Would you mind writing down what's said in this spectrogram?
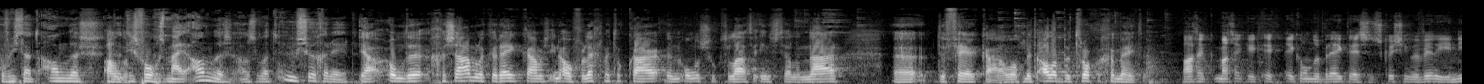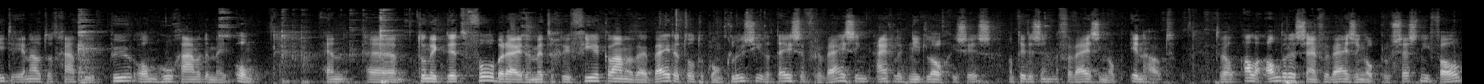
Of is dat anders? anders? Dat is volgens mij anders als wat u suggereert. Ja, om de gezamenlijke rekenkamers in overleg met elkaar een onderzoek te laten instellen naar uh, de VRK of met alle betrokken gemeenten. Mag ik, mag ik, ik, ik, onderbreek deze discussie. We willen hier niet de inhoud. Het gaat hier puur om hoe gaan we ermee om. En uh, toen ik dit voorbereidde met de griffier kwamen wij beide tot de conclusie dat deze verwijzing eigenlijk niet logisch is. Want dit is een verwijzing op inhoud. Terwijl alle andere zijn verwijzingen op procesniveau.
